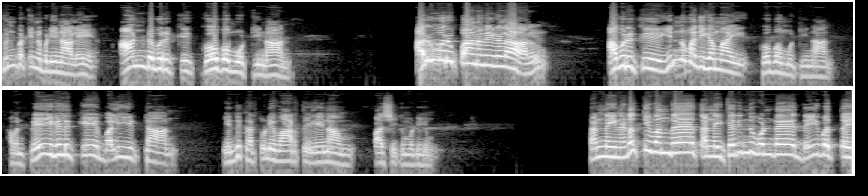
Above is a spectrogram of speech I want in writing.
பின்பற்றினபடினாலே ஆண்டவருக்கு கோபமூட்டினான். அருவருப்பானவைகளால் அவருக்கு இன்னும் அதிகமாய் கோபமூட்டினான். அவன் பேய்களுக்கே பலியிட்டான் என்று கர்த்துடைய வார்த்தையிலே நாம் வாசிக்க முடியும். தன்னை நடத்தி வந்த தன்னை தெரிந்து கொண்ட தெய்வத்தை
